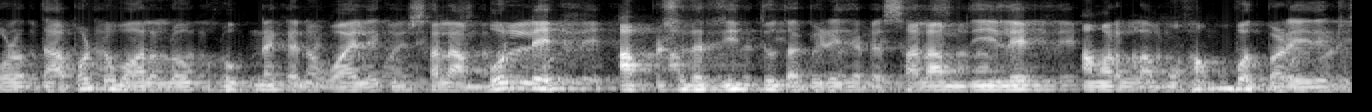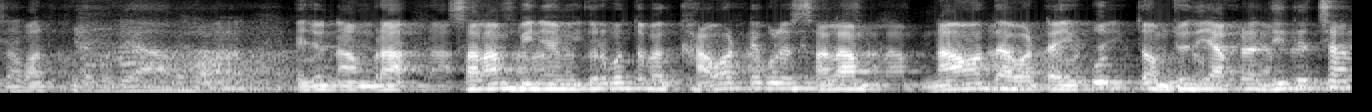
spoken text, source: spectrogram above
বড় দাপট ভালো লোক হোক না কেন, ওয়ালাইকুম সালাম বললে আপনার সাথে হৃদ্যতা বেড়ে যাবে। সালাম দিলে আমার আল্লাহ মোহাম্মত বাড়িয়ে একটু জবান খুলে বলে এই জন্য আমরা সালাম বিনিময় করব, তবে খাওয়ার টেবলে সালাম না দেওয়াটাই উত্তম। যদি আপনারা দিতে চান,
